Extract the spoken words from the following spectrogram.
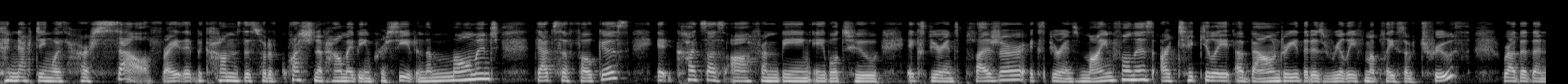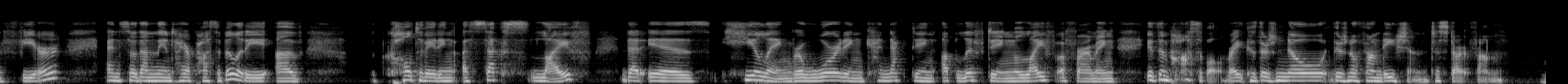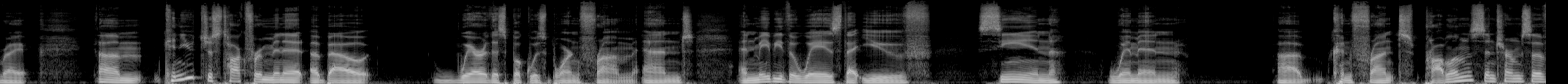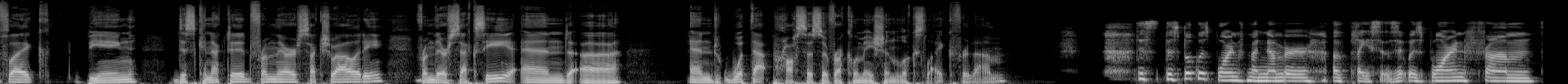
connecting with herself, right? It becomes this sort of question of how am I being perceived? And the moment that's the focus, it cuts us off from being able to experience pleasure, experience mindfulness, articulate a boundary that is really from a place of truth rather than fear. And so then the entire possibility of cultivating a sex life that is healing, rewarding, connecting, uplifting, life affirming is impossible, right? Because there's no there's no foundation to start from. Right. Um, can you just talk for a minute about where this book was born from and and maybe the ways that you've seen women uh, confront problems in terms of like being disconnected from their sexuality, from their sexy, and uh, and what that process of reclamation looks like for them. This this book was born from a number of places. It was born from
